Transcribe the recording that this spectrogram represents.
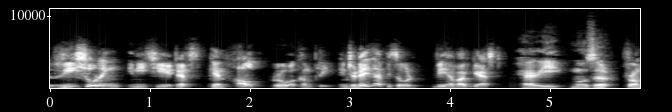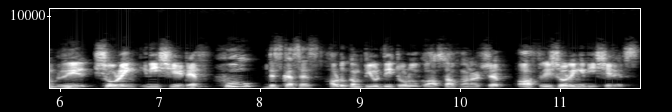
reshoring initiatives can help grow a company. In today's episode, we have our guest Harry Moser from Reshoring Initiative, who discusses how to compute the total cost of ownership of reshoring initiatives.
